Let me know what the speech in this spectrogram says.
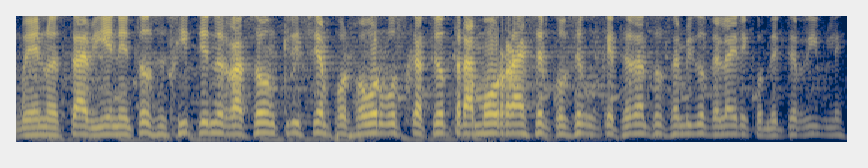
Bueno, está bien, entonces sí tienes razón, Cristian, por favor búscate otra morra, es el consejo que te dan tus amigos del aire con el terrible.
